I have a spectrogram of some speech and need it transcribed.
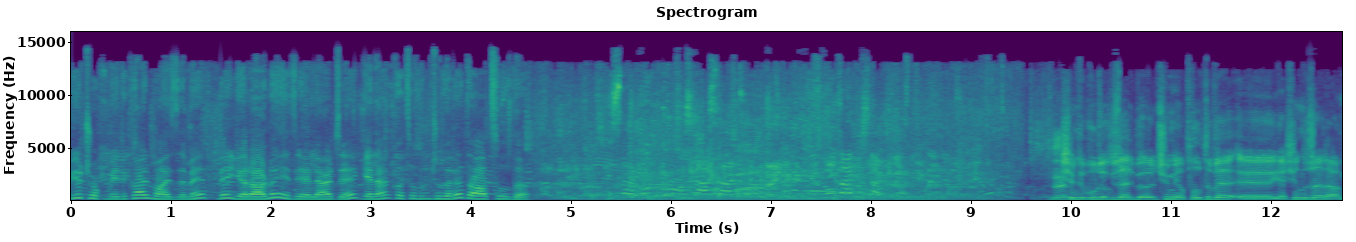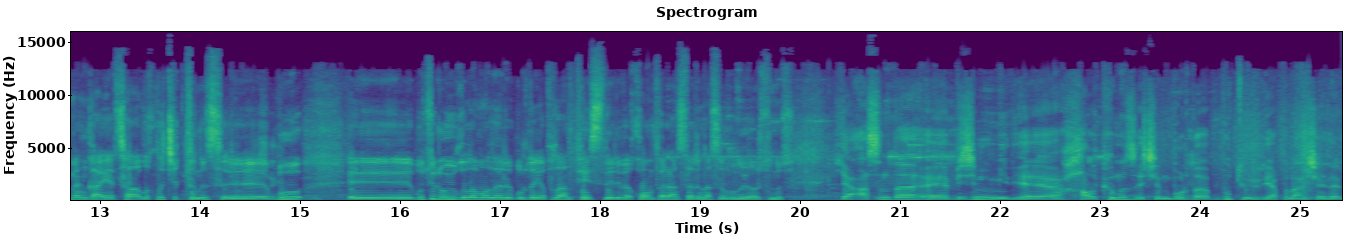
birçok medikal malzeme ve yararlı hediyeler de gelen katılımcılara dağıtıldı. Şimdi burada güzel bir ölçüm yapıldı ve e, yaşınıza rağmen gayet sağlıklı çıktınız. E, bu e, bu tür uygulamaları, burada yapılan testleri ve konferansları nasıl buluyorsunuz? Ya aslında e, bizim e, halkımız için burada bu tür yapılan şeyleri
